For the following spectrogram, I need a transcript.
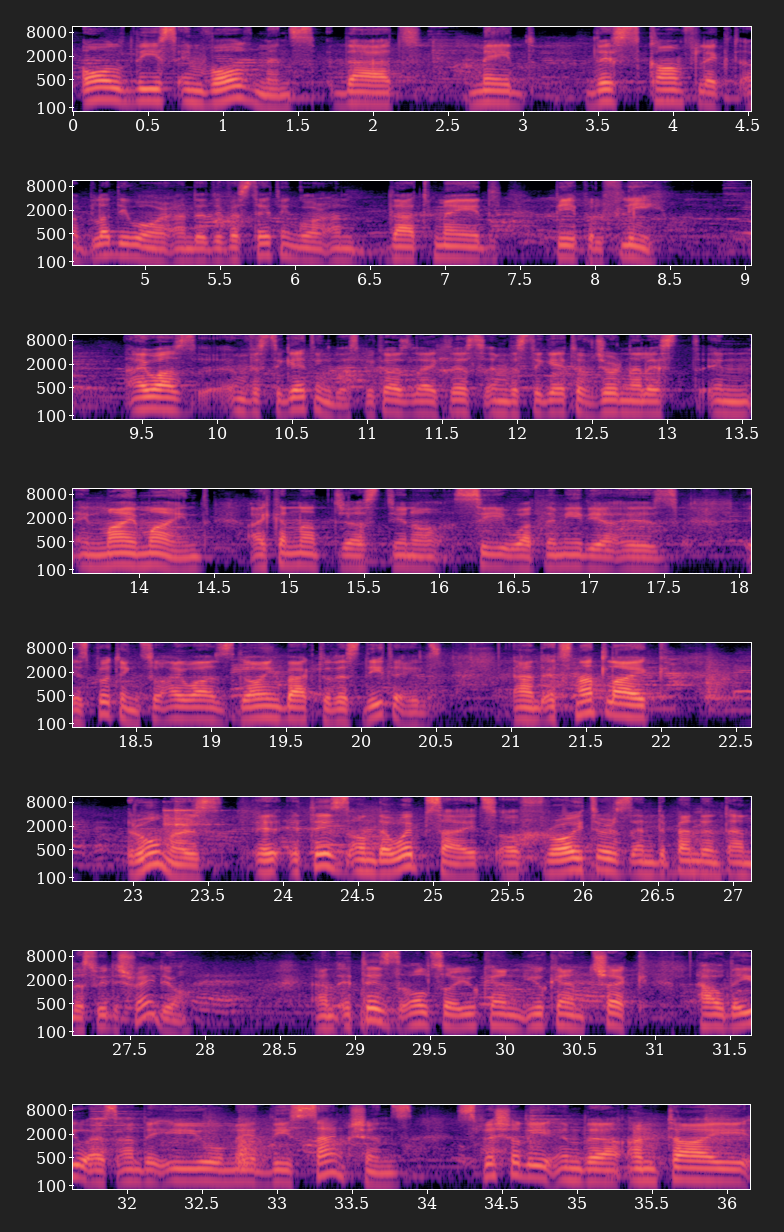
all these involvements that made this conflict a bloody war and a devastating war and that made people flee i was investigating this because like this investigative journalist in in my mind i cannot just you know see what the media is is putting. So i was going back to these details. And it's not like rumors. It, it is on the websites of reuters independent and the swedish radio. And it is also you can you can check how the US and the EU made these sanctions, especially in the anti-war,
